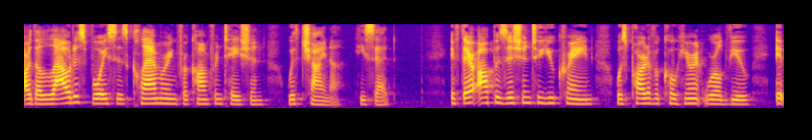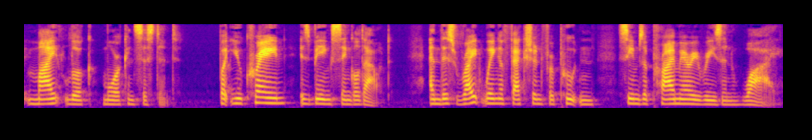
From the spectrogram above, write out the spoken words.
are the loudest voices clamoring for confrontation with China, he said. If their opposition to Ukraine was part of a coherent worldview, it might look more consistent. But Ukraine is being singled out, and this right wing affection for Putin seems a primary reason why.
